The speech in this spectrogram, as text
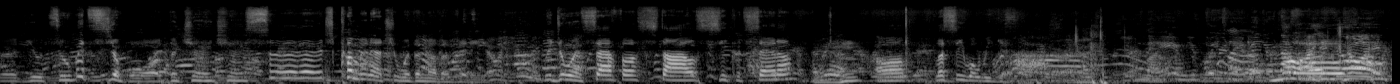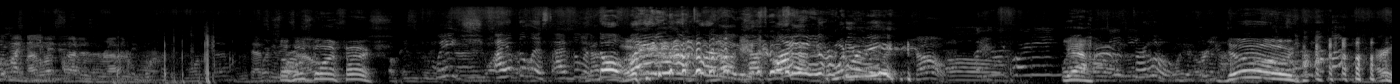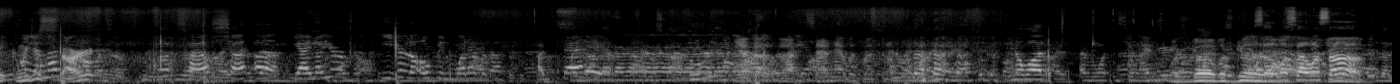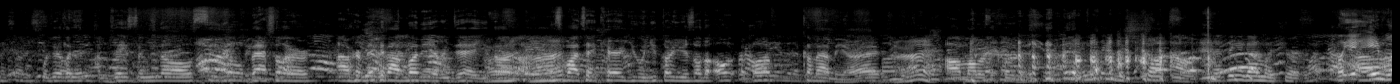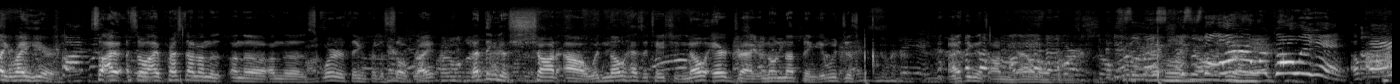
Good YouTube, it's your boy, the JJ Serg, coming at you with another video. We're doing SAFA style Secret Santa. Um, let's see what we get. Your name? You put your name? No, I didn't. No, I didn't put my name in. So who's going first? Wait, I have the list. I have the list. No, why are you recording? Why are you recording? What do you mean? Are you recording? Yeah. For who? Dude! All right, can we just start? Kyle, shut up. Yeah, I know you're eager to open whatever the that is. You know what? Everyone, What's good, what's good? So what's up? What's up? I'm Jason. You know, single bachelor out here making out money every day. You know, that's why I take care of you. When you're 30 years old or above, come at me. All right? Alright. All mamas included. Anything was shot out, and I think I got in my shirt. Like it aimed like right here. So I so I pressed down on the on the on the squirter thing for the soap, right? That thing just shot out with no hesitation, no air drag, no nothing. It was just. I think it's on me. I don't know what it is. This is the list. This is the order we're going in, okay?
